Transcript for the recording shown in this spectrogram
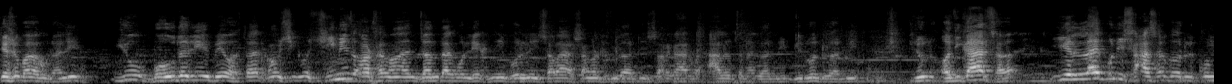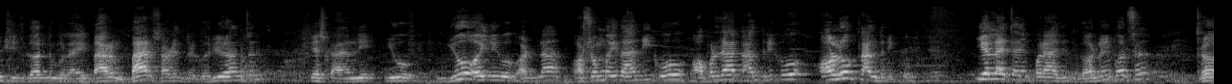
त्यसो भएको हुनाले यो बहुदलीय व्यवस्था कमसेकम सीमित अर्थमा जनताको लेख्ने बोल्ने सभा सङ्गठन गर्ने सरकारमा आलोचना गर्ने विरोध गर्ने जुन अधिकार छ यसलाई पनि शासकहरूले कुण्ठित गर्नुको लागि बारम्बार षड्यन्त्र गरिरहन्छन्। त्यस कारणले यो यो अहिलेको घटना असंवैधानिक हो अप्रजातान्त्रिक हो अलोकतान्त्रिक हो। यसलाई चाहिँ पराजित गर्नैपर्छ र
